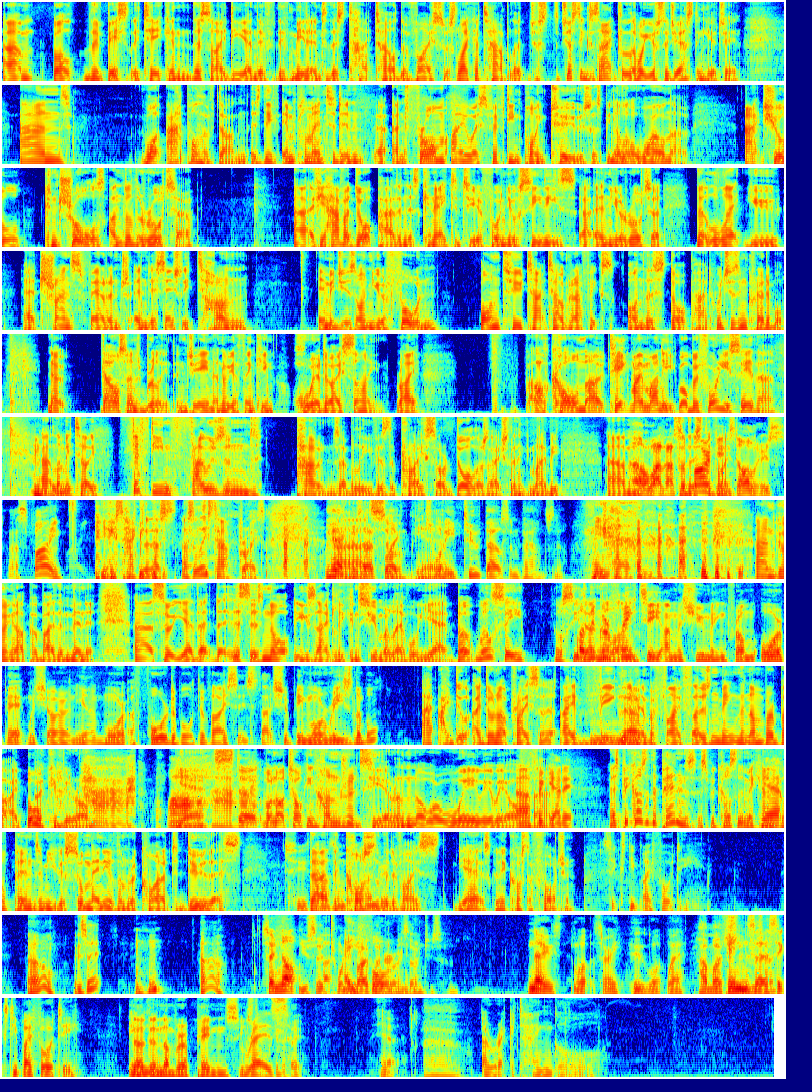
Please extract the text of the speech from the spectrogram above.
Um, well, they've basically taken this idea and they've they've made it into this tactile device. So it's like a tablet, just just exactly what you're suggesting here, Jane. And what Apple have done is they've implemented in uh, and from iOS 15.2, so it's been a little while now, actual controls under the rotor. Uh, if you have a dot pad and it's connected to your phone, you'll see these uh, in your rotor that let you uh, transfer and, and essentially turn images on your phone onto tactile graphics on this dot pad, which is incredible. Now, that all sounds brilliant. And Jane, I know you're thinking, where do I sign, right? I'll call now. Take my money. Well, before you say that, uh, let me tell you, fifteen thousand pounds, I believe, is the price, or dollars. Actually, I think it might be. Um, Oh well, that's a bargain. device. Dollars. That's fine. Yeah, exactly. That's that's at least half price. Yeah, because Uh, that's so, like yeah. twenty two thousand pounds now. and going up by the minute. Uh, so yeah, that, that- this is not exactly consumer level yet, but we'll see. We'll see Well, the down the, line. Graphiti, I'm assuming from Orbit, which are you know more affordable devices, that should be more reasonable. I, I don't I don't know a price on it. I vaguely No. remember five thousand being the number, but I, I could be wrong. Ah, Yeah, still, we're not talking hundreds here, and not we're way way way off. Ah, that. forget it. It's because of the pins. It's because of the mechanical pins. I mean, you get so many of them required to do this that the cost of the device, yeah, it's going to cost a fortune. 60 by 40. Oh, is it? Mm-hmm. Ah, So not You said twenty five A4 hundred. or Is that what you said? No, what? Sorry, who? What? Where? How The much did pins are 60 by 40. no, the number of pins res. Yeah. Oh. A rectangle.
